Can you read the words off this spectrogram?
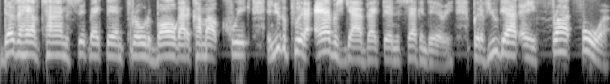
doesn't have time to sit back there and throw the ball, got to come out quick. And you could put an average guy back there in the secondary. But if you got a front four,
